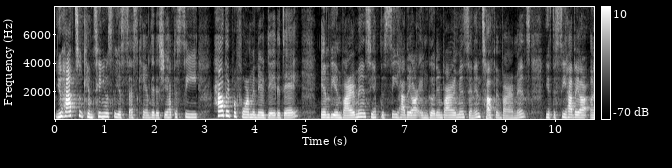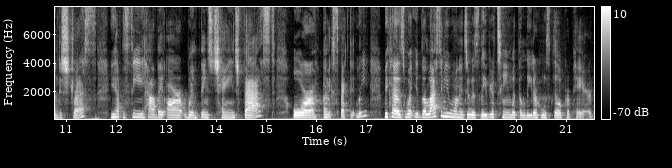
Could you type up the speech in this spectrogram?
you have to continuously assess candidates. You have to see how they perform in their day to day. In the environments. You have to see how they are in good environments and in tough environments. You have to see how they are under stress. You have to see how they are when things change fast or unexpectedly. Because what you, the last thing you want to do is leave your team with a leader who's ill prepared.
